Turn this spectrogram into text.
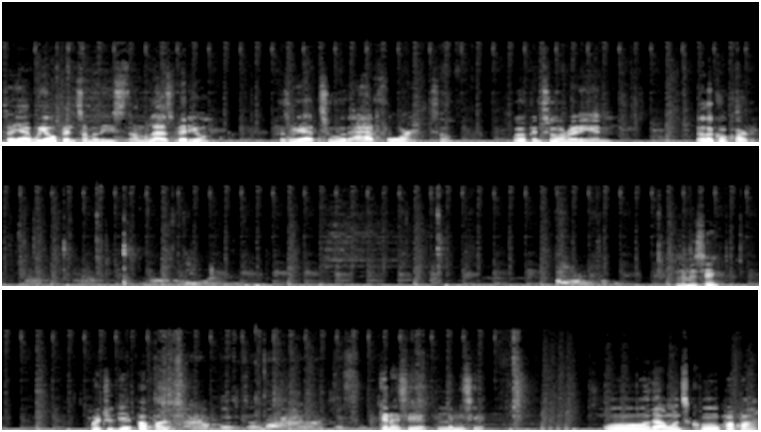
So yeah, we opened some of these on the last video because we had two of them. I had four, so we opened two already and another code card. I already have it. Let me see. What'd you get, Papa? I have this one, but I want this one. Can I see it? Let me see it. Whoa, that one's cool, Papa.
